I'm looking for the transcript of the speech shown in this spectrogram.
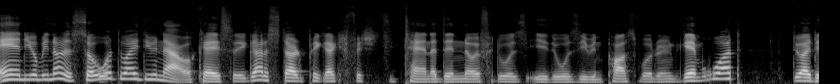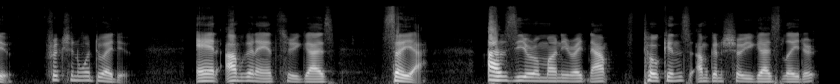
and you'll be noticed. So what do I do now? Okay, so you gotta start pickaxe efficiency 10. I didn't know if it was it was even possible during the game. What do I do? Friction, what do I do? And I'm gonna answer you guys. So yeah, I have zero money right now. Tokens, I'm gonna show you guys later.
